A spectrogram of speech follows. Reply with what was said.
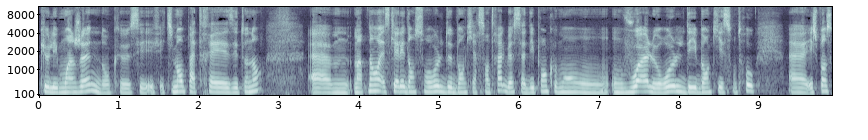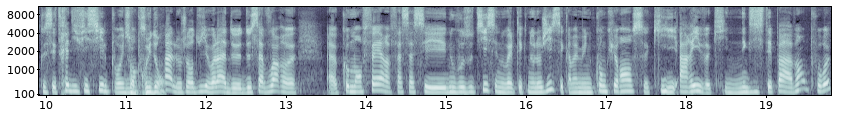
que les moins jeunes, donc euh, c'est effectivement pas très étonnant. Euh, maintenant, est-ce qu'elle est dans son rôle de banquière centrale? Bien, ça dépend comment on, on, voit le rôle des banquiers centraux. Euh, et je pense que c'est très difficile pour une banque centrale aujourd'hui, voilà, de, de savoir euh, euh, comment faire face à ces nouveaux outils, ces nouvelles technologies. C'est quand même une concurrence qui arrive, qui n'existait pas avant pour eux.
